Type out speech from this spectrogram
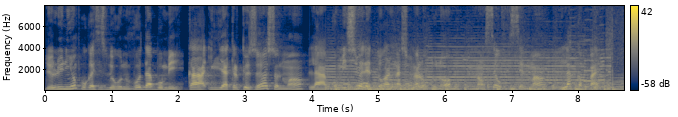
de l'Union progressiste de renouveau d'Abomey, car il y a quelques heures seulement, la Commission électorale nationale autonome lançait officiellement la campagne.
